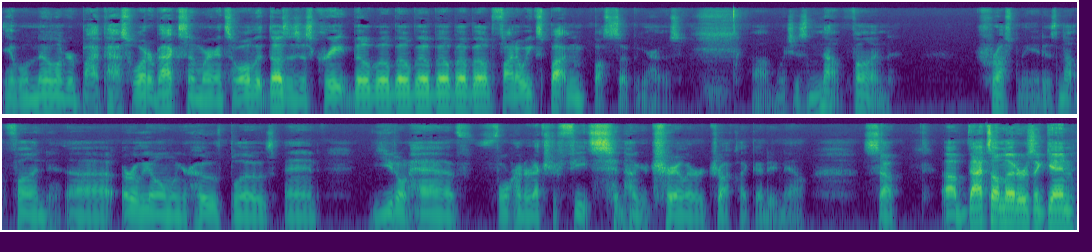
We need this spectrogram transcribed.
it will no longer bypass water back somewhere, and so all it does is just create build, build, build, build, build, build, build, find a weak spot and bust open your hose, um, which is not fun. Trust me, it is not fun uh, early on when your hose blows and you don't have 400 extra feet sitting on your trailer or truck like I do now. So um, that's unloaders again.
